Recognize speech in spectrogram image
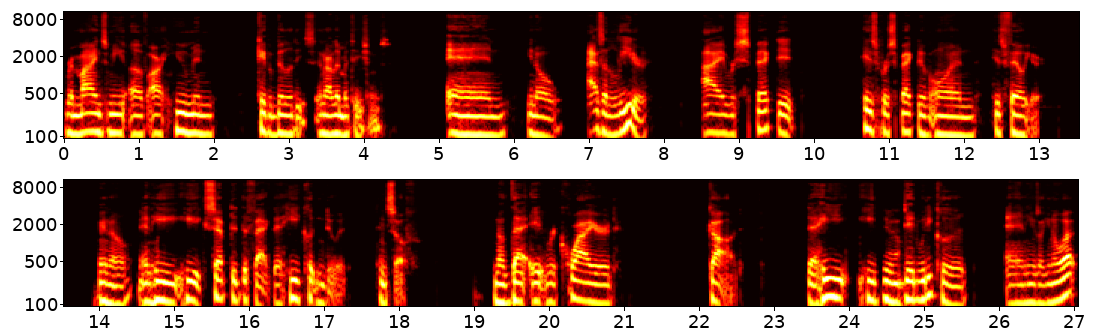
reminds me of our human capabilities and our limitations. And, you know, as a leader, I respected his perspective on his failure. You know, and he he accepted the fact that he couldn't do it himself. You know, that it required God. That he he Yeah, did what he could, and he was like, you know what?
